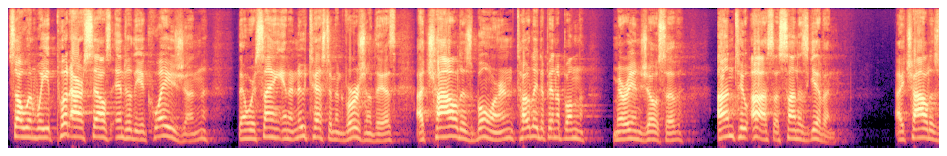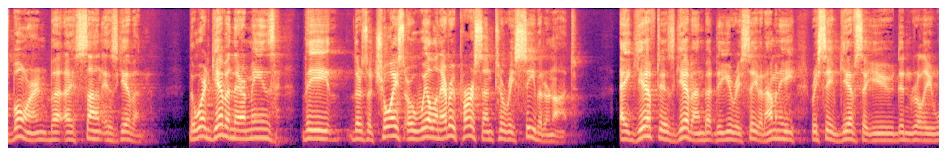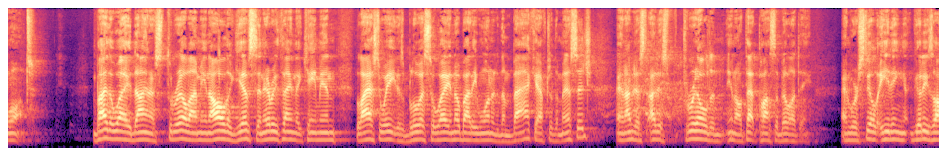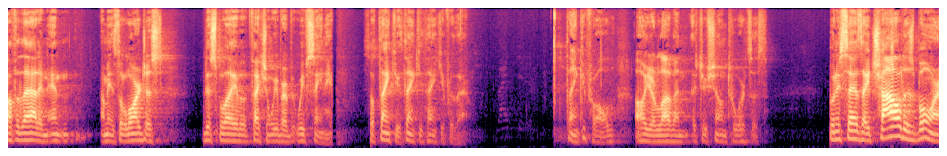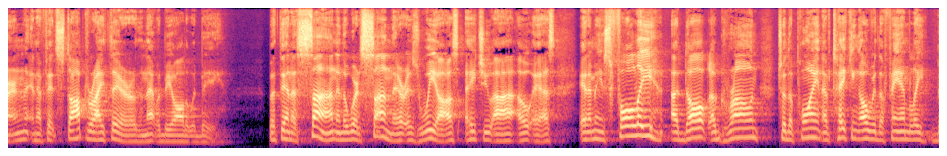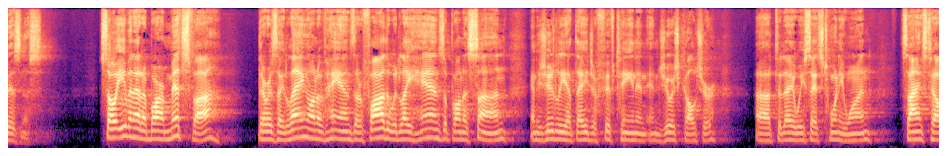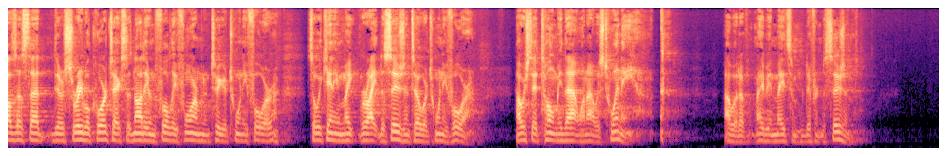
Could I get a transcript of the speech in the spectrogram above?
So when we put ourselves into the equation, then we're saying in a New Testament version of this, a child is born, totally dependent upon Mary and Joseph, unto us a son is given. A child is born, but a son is given. The word given there means the, there's a choice or will in every person to receive it or not. A gift is given, but do you receive it? How many received gifts that you didn't really want? By the way, Dinah's thrilled. I mean, all the gifts and everything that came in last week just blew us away. Nobody wanted them back after the message. And I'm just, I just thrilled and, you know, at that possibility. And we're still eating goodies off of that. And, and I mean, it's the largest display of affection we've ever we've seen here. So thank you, thank you, thank you for that. Thank you for all, all your love and, that you've shown towards us. When it says a child is born, and if it stopped right there, then that would be all it would be. But then a son, and the word son there is huios, H U I O S, and it means fully adult, a grown to the point of taking over the family business. So even at a bar mitzvah, there is a laying on of hands that a father would lay hands upon a son, and he's usually at the age of 15 in, in Jewish culture. Uh, today we say it's 21. Science tells us that their cerebral cortex is not even fully formed until you're 24, so we can't even make the right decision until we're 24. I wish they'd told me that when I was 20. I would have maybe made some different decisions.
